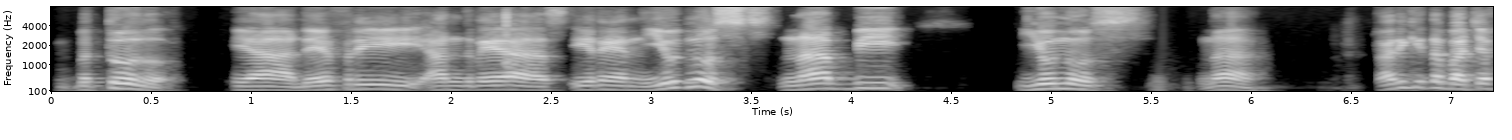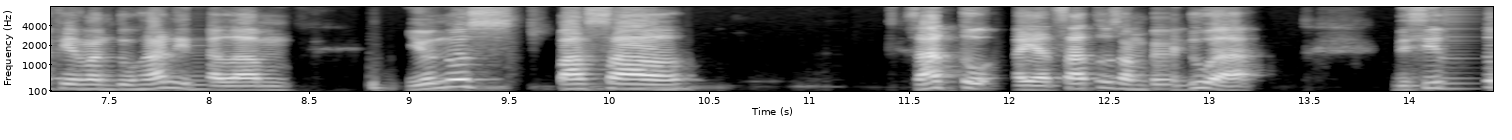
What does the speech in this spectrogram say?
betul. Ya Devri Andreas Iren Yunus Nabi Yunus. Nah tadi kita baca firman Tuhan di dalam Yunus pasal 1 ayat 1 sampai 2 di situ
